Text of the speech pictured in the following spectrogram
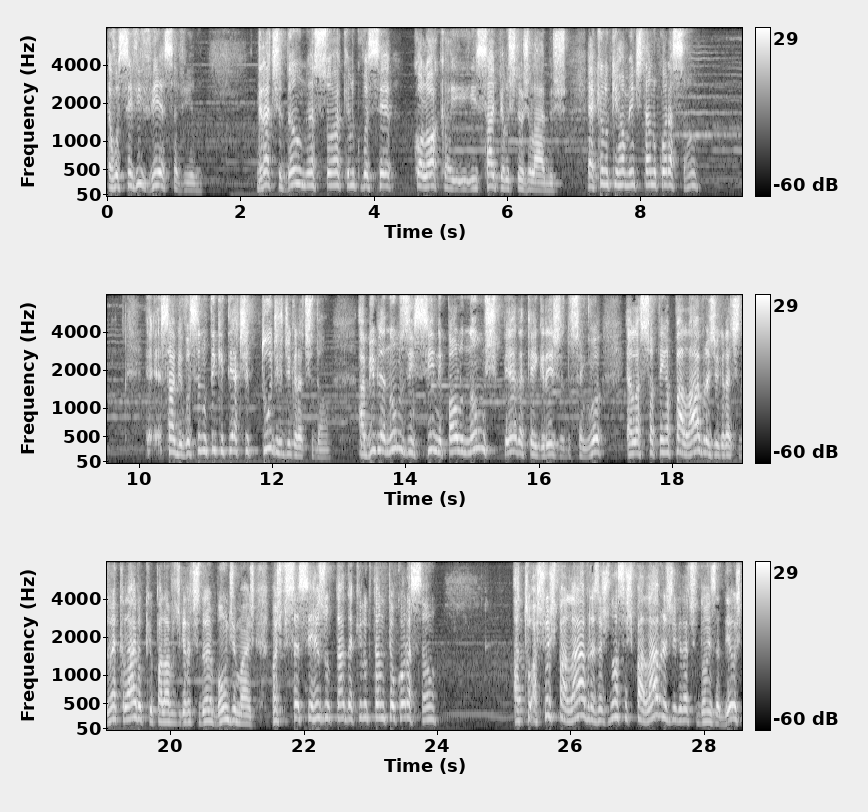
É você viver essa vida. Gratidão não é só aquilo que você coloca e, e sai pelos teus lábios. É aquilo que realmente está no coração. É, sabe, você não tem que ter atitudes de gratidão. A Bíblia não nos ensina e Paulo não espera que a igreja do Senhor ela só tenha palavras de gratidão. É claro que a palavra de gratidão é bom demais, mas precisa ser resultado daquilo que está no teu coração. As suas palavras, as nossas palavras de gratidões a Deus,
